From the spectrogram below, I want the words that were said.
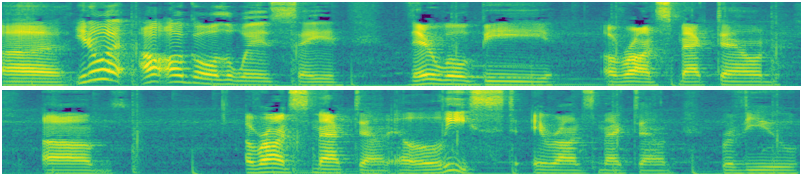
Uh, you know what? I'll, I'll go all the way as saying there will be a Raw and SmackDown. Um, a Raw and SmackDown, at least a Raw and SmackDown review,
